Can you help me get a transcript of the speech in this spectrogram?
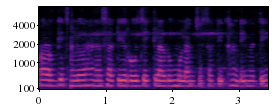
आरोग्य चांगलं राहण्यासाठी रोज एक लाडू मुलांच्यासाठी थंडीमध्ये.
